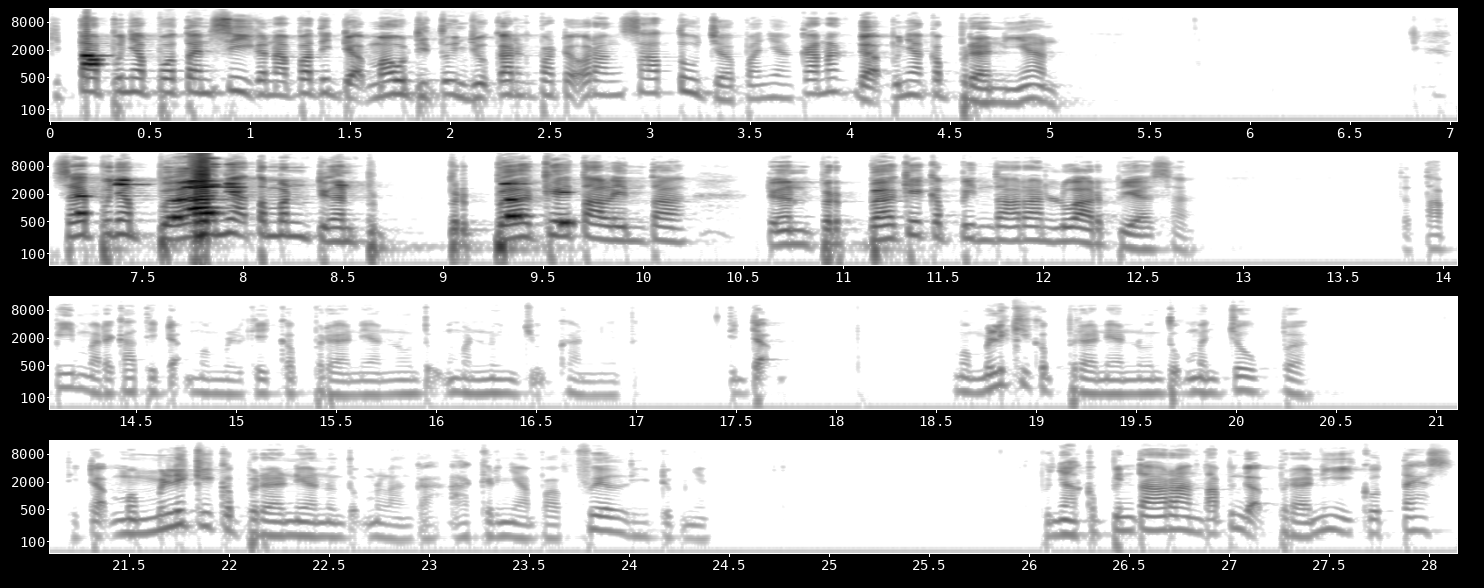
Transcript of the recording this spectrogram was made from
Kita punya potensi, kenapa tidak mau ditunjukkan kepada orang satu jawabannya? Karena nggak punya keberanian. Saya punya banyak teman dengan berbagai talenta, dengan berbagai kepintaran luar biasa. Tetapi mereka tidak memiliki keberanian untuk menunjukkan itu. Tidak memiliki keberanian untuk mencoba. Tidak memiliki keberanian untuk melangkah. Akhirnya apa? Fail hidupnya. Punya kepintaran tapi nggak berani ikut tes.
